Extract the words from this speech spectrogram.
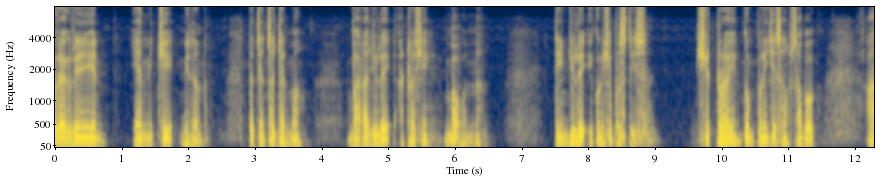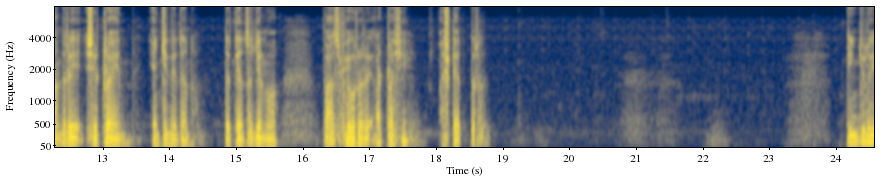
ग्रॅग्रेनियन यांचे निधन. तर त्यांचा जन्म बारा जुलै अठराशे बावन्न. तीन जुलै एकोणीसशे पस्तीस. शेट्रायन कंपनीचे संस्थापक आंद्रे शेट्रायन यांचे निधन. तर त्यांचा जन्म पाच फेब्रुवारी अठराशे अठ्ठ्याहत्तर तीन जुलै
